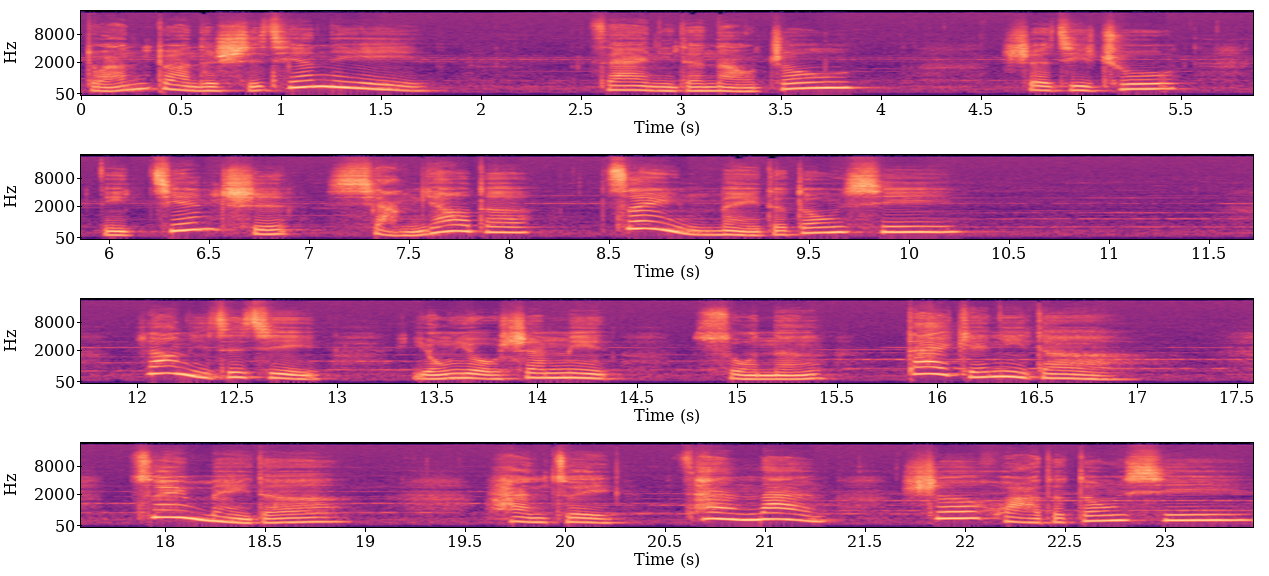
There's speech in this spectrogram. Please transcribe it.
短短的时间里，在你的脑中设计出你坚持想要的最美的东西，让你自己拥有生命所能带给你的最美的和最灿烂、奢华的东西，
